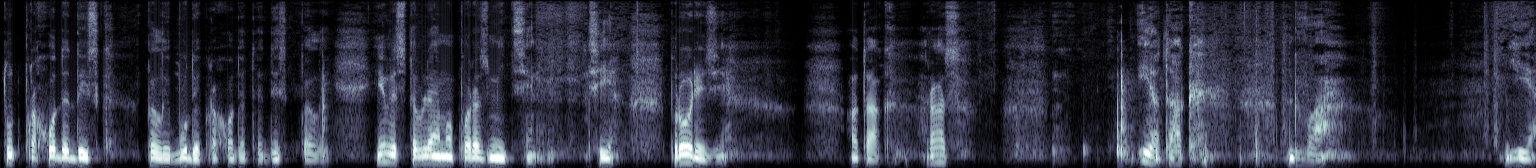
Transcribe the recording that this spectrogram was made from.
Тут проходить диск пили, буде проходити диск пили. І виставляємо по розмітці ці прорізі. Отак. Раз. І отак. Два. Є.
